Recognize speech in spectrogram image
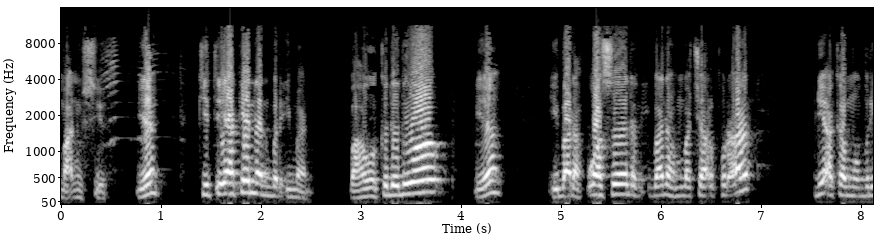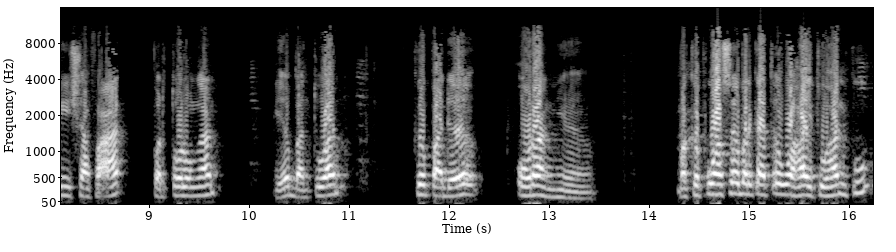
manusia. Ya, kita yakin dan beriman bahawa kedua-dua, ya, ibadah puasa dan ibadah membaca Al-Quran, dia akan memberi syafaat, pertolongan, ya, bantuan kepada orangnya. Maka puasa berkata, wahai Tuhanku,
